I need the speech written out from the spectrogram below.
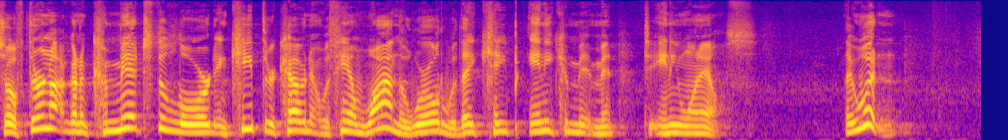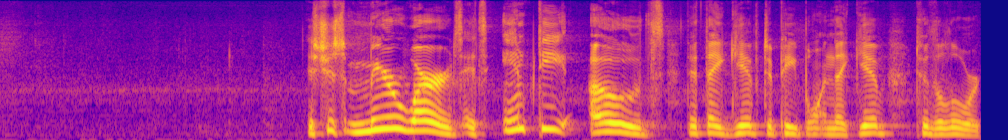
So if they're not going to commit to the Lord and keep their covenant with Him, why in the world would they keep any commitment to anyone else? They wouldn't. It's just mere words, it's empty oaths that they give to people and they give to the Lord.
